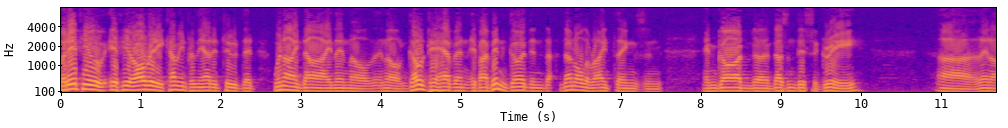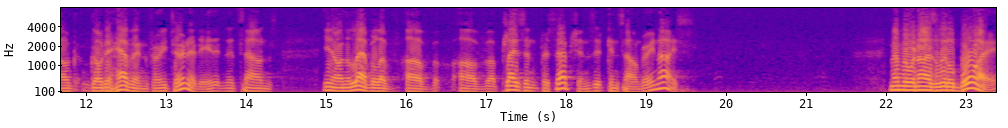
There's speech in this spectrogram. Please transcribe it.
But if you if you're already coming from the attitude that when I die, then I'll then I'll go to heaven. If I've been good and done all the right things, and and God uh, doesn't disagree, uh, then I'll go to heaven for eternity. That, sounds, you know, on the level of of of uh, pleasant perceptions, it can sound very nice. Remember when I was a little boy,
